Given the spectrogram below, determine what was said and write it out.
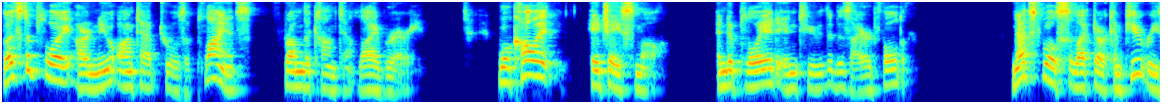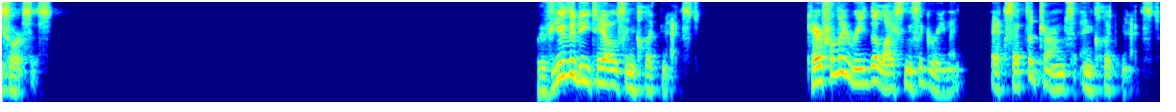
Let's deploy our new ONTAP Tools appliance from the content library. We'll call it HA Small and deploy it into the desired folder. Next, we'll select our compute resources. Review the details and click Next. Carefully read the license agreement, accept the terms, and click Next.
